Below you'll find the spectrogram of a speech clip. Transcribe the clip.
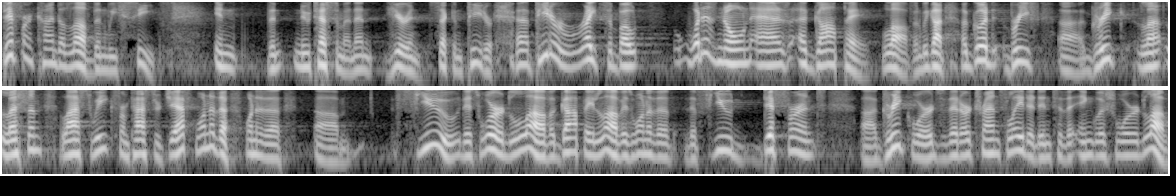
different kind of love than we see in the New Testament and here in 2 Peter. Uh, Peter writes about what is known as agape love. And we got a good brief uh, Greek le- lesson last week from Pastor Jeff. One of the, one of the um, few, this word love, agape love, is one of the, the few different uh, Greek words that are translated into the English word love.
